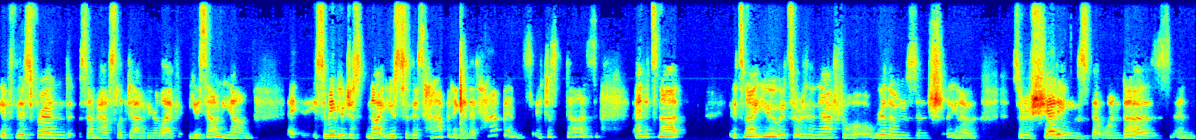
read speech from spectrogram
if this friend somehow slipped out of your life. You sound young. So maybe you're just not used to this happening and it happens. It just does. And it's not it's not you it's sort of the natural rhythms and you know sort of sheddings that one does and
